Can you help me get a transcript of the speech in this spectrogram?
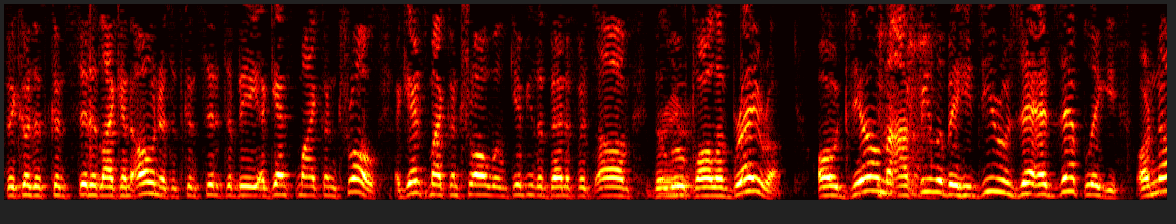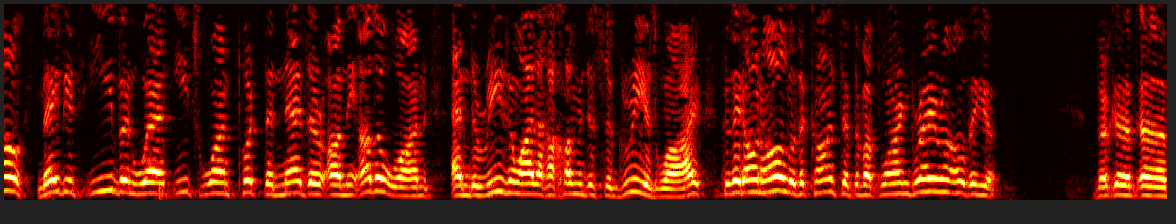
because it's considered like an onus. It's considered to be against my control. Against my control will give you the benefits of the loophole of Breira. Or no, maybe it's even when each one put the neder on the other one, and the reason why the Chachamim disagree is why? Because they don't hold of the concept of applying Breira over here. Uh, uh,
